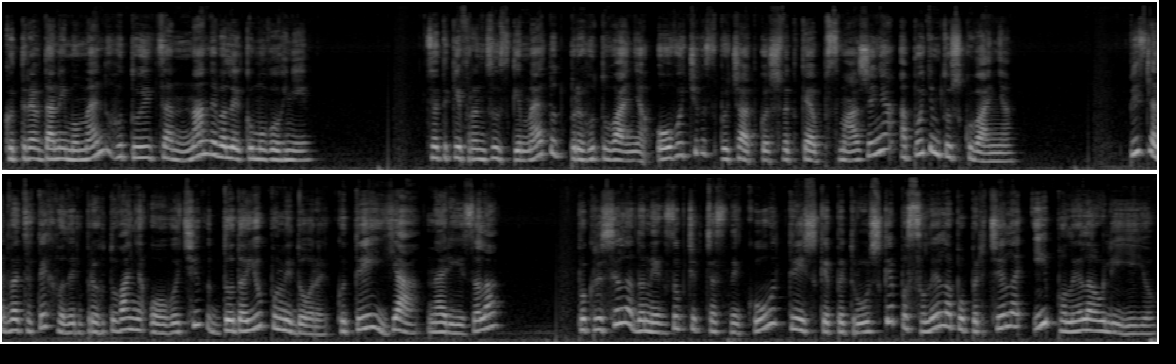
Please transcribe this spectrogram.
котре в даний момент готується на невеликому вогні. Це такий французький метод приготування овочів, спочатку швидке обсмаження, а потім тушкування. Після 20 хвилин приготування овочів додаю помідори, котрі я нарізала, покришила до них зубчик часнику, трішки петрушки, посолила, поперчила і полила олією.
